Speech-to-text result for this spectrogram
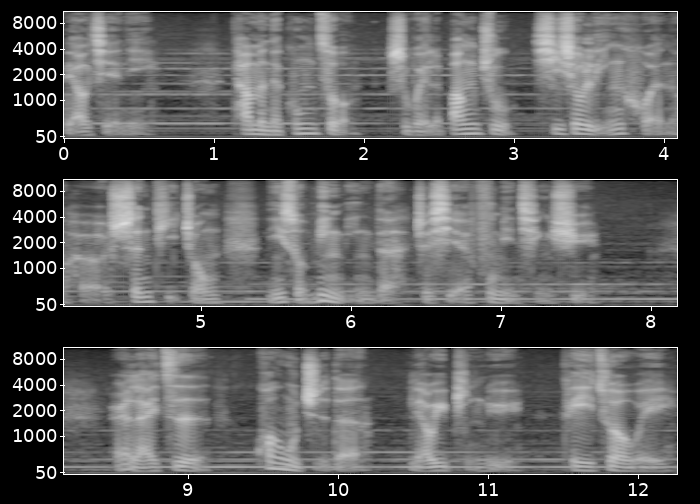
了解你，他们的工作是为了帮助吸收灵魂和身体中你所命名的这些负面情绪，而来自矿物质的疗愈频率可以作为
